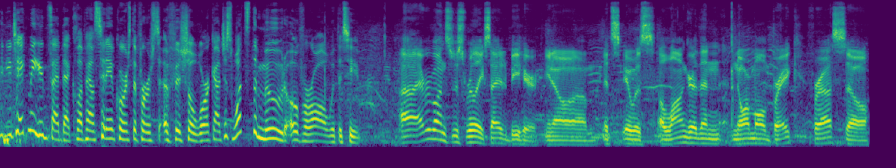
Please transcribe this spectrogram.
Can you take me inside that clubhouse today? Of course, the first official workout. Just what's the mood overall with the team? Uh, everyone's just really excited to be here. You know, um, it's it was a longer than normal break for us, so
